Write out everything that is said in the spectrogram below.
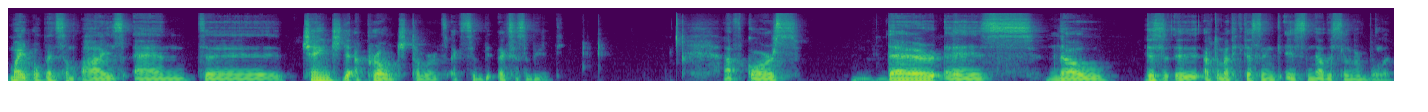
might open some eyes and uh, change the approach towards accessibility. Of course, there is no this uh, automatic testing is not a silver bullet.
